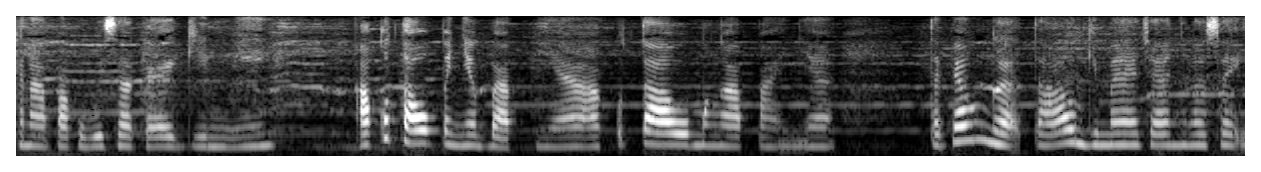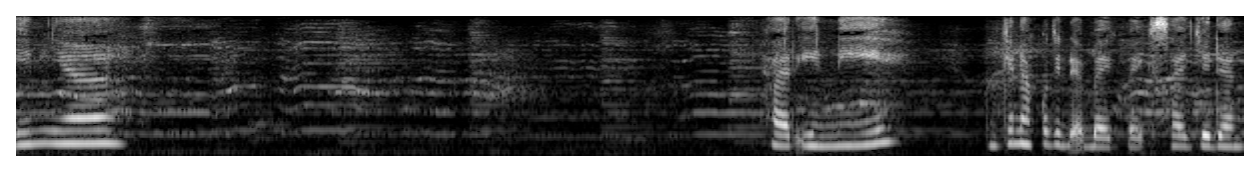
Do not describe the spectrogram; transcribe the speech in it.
kenapa aku bisa kayak gini. Aku tahu penyebabnya aku tahu mengapanya tapi aku nggak tahu gimana cara nyelesainnya. Hari ini mungkin aku tidak baik-baik saja dan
